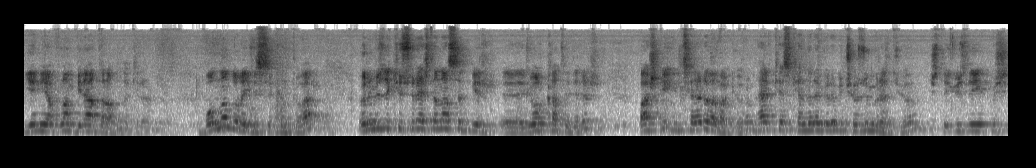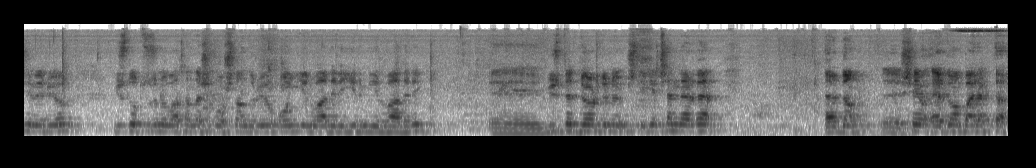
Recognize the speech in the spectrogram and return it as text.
Yeni yapılan bina tarafındakiler diyor. Ondan dolayı bir sıkıntı var. Önümüzdeki süreçte nasıl bir e, yol kat edilir? Başka ilçelere de bakıyorum. Herkes kendine göre bir çözüm üretiyor. İşte yüzde yetmişini veriyor. Yüzde otuzunu vatandaşı borçlandırıyor. 10 yıl vadeli, 20 yıl vadeli. E, Yüzde dördünü işte geçenlerde Erdoğan, e, şey, Erdoğan Bayraktar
